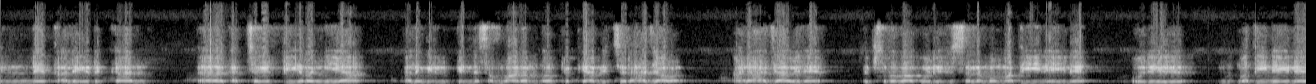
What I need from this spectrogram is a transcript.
എന്റെ തലയെടുക്കാൻ കച്ചകെട്ടി ഇറങ്ങിയ അല്ലെങ്കിൽ പിന്നെ സമ്മാനം പ്രഖ്യാപിച്ച രാജാവാണ്. ആ രാജാവിനെ നബ്സുലാഹു അലൈഹി വസല്ലമ മദീനയിലെ ഒരു മദീനയിലെ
